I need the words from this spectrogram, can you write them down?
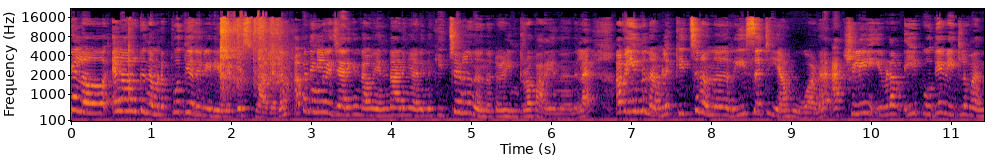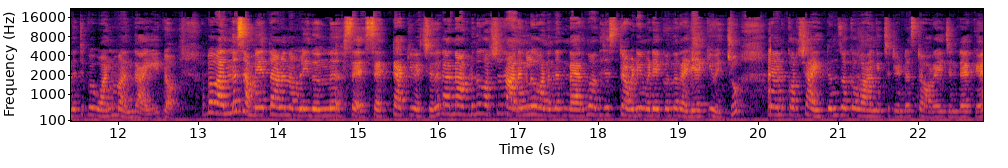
ഹലോ എല്ലാവർക്കും നമ്മുടെ പുതിയൊരു വീഡിയോയിലേക്ക് സ്വാഗതം. അപ്പൊ നിങ്ങൾ വിചാരിക്കുന്നുണ്ടാവും എന്താണ് ഞാൻ ഇന്ന് കിച്ചണിൽ നിന്നിട്ട് ഒരു ഇൻട്രോ പറയുന്നത് അല്ലേ? അപ്പൊ ഇന്ന് നമ്മൾ കിച്ചൺ ഒന്ന് റീസെറ്റ് ചെയ്യാൻ പോവാണ്. ആക്ച്വലി ഇവിടെ ഈ പുതിയ വീട്ടിൽ വന്നിട്ട് ഇപ്പൊ വൺ മന്ത് ആയി കേട്ടോ അപ്പൊ വന്ന സമയത്താണ് നമ്മൾ ഇതൊന്ന് സെറ്റ് ആക്കി വെച്ചത്. കാരണം അവിടുന്ന് കുറച്ച് സാധനങ്ങൾ കൊണ്ടുവന്നിട്ടുണ്ടായിരുന്നു. അത് ജസ്റ്റ് അവിടെ ഇവിടെയൊക്കെ ഒന്ന് റെഡിയാക്കി വെച്ചു. ഞാൻ കുറച്ച് ഐറ്റംസ് ഒക്കെ വാങ്ങിച്ചിട്ടുണ്ട് സ്റ്റോറേജിന്റെ ഒക്കെ.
